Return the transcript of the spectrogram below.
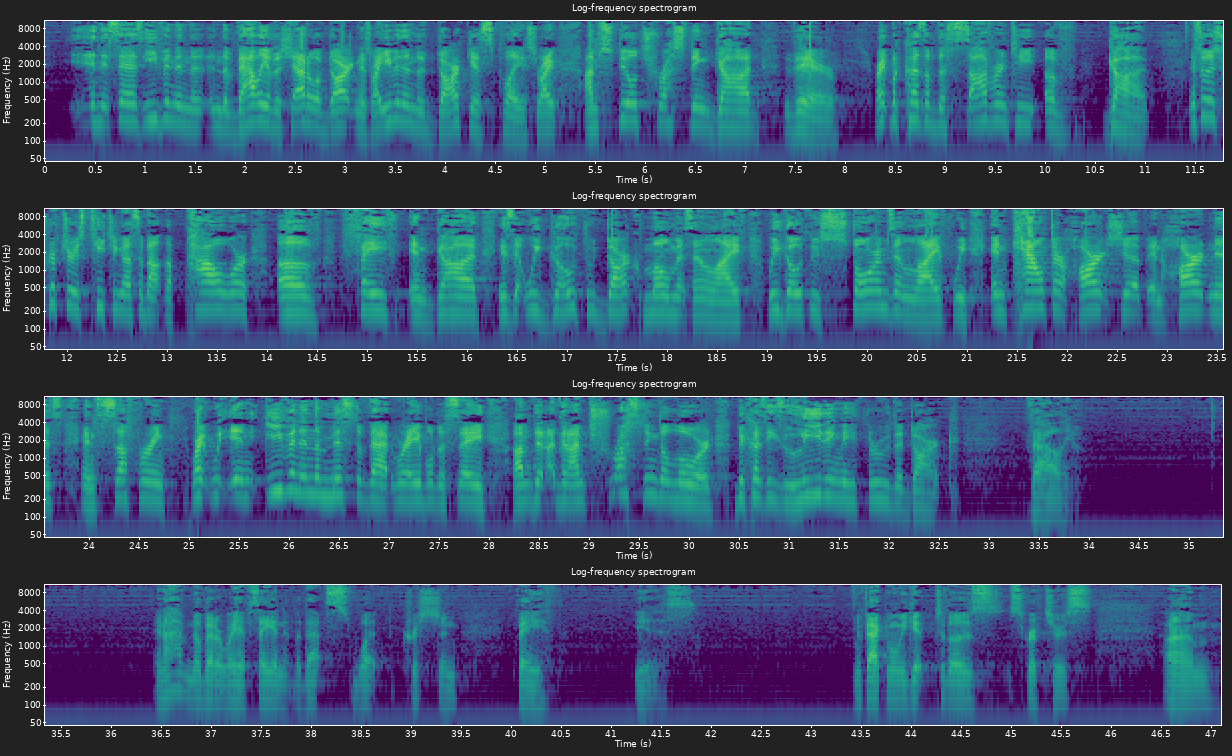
And it says even in the in the valley of the shadow of darkness right even in the darkest place right i'm still trusting god there right because of the sovereignty of god and so the scripture is teaching us about the power of faith in God is that we go through dark moments in life. We go through storms in life. We encounter hardship and hardness and suffering, right? We, and even in the midst of that, we're able to say um, that, that I'm trusting the Lord because He's leading me through the dark valley. And I have no better way of saying it, but that's what Christian faith is. In fact, when we get to those scriptures um,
